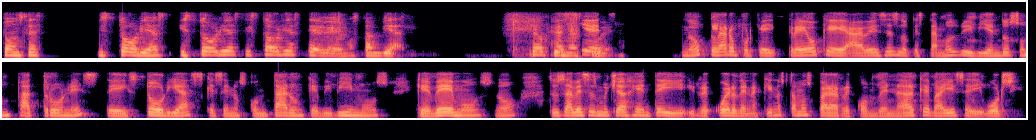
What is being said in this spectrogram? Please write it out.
Entonces, historias, historias, historias que debemos cambiar. Así es. No, claro, porque creo que a veces lo que estamos viviendo son patrones de historias que se nos contaron, que vivimos, que vemos, ¿no? Entonces a veces mucha gente, y, recuerden, aquí no estamos para recomendar que vaya y se divorcie.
